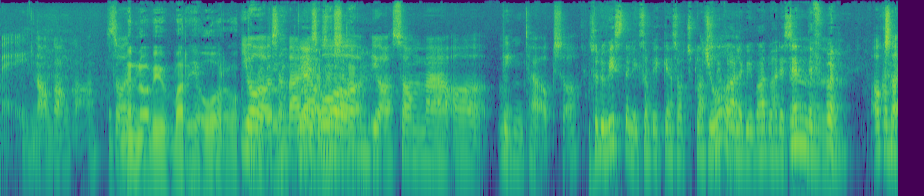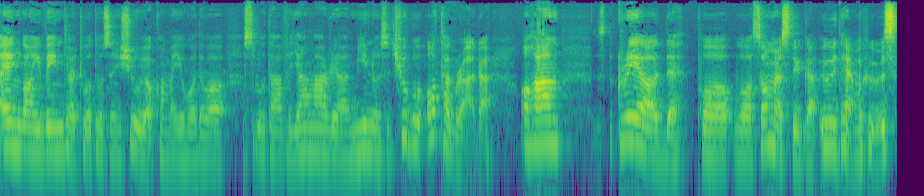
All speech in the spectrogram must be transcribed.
mig någon gång. Så, Men nu har vi ju varje år åkt ja, som varje år. Ja, sommar och vinter också. Så du visste liksom vilken sorts plats Ja. Nykarleby var, du hade sett det för? Också en gång i vinter 2007, jag kommer ihåg det var slutet av januari, minus 28 grader. Och han grillade på vår sommarstuga utomhus.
